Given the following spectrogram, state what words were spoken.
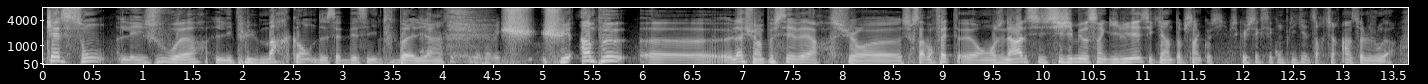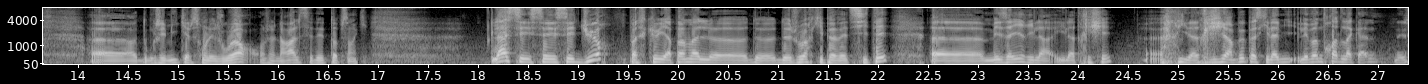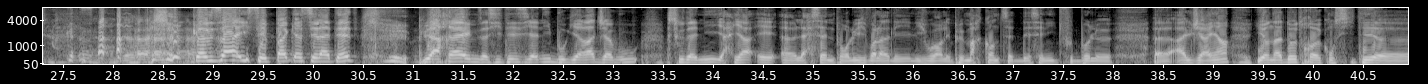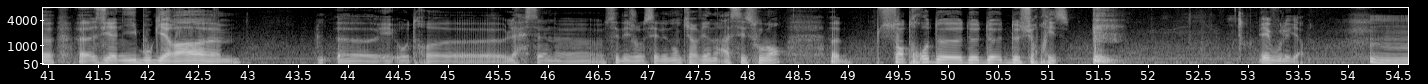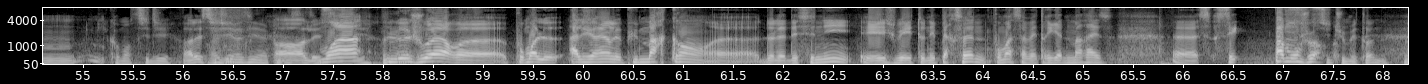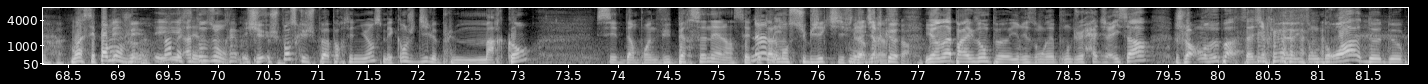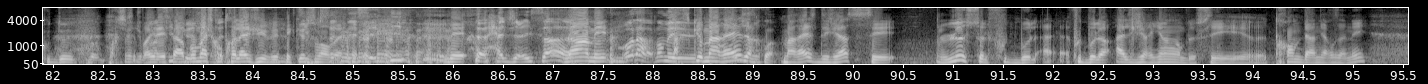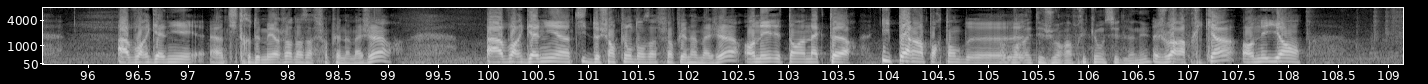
quels sont les joueurs les plus marquants de cette décennie de football algérien je je suis un peu euh, là je suis un peu sévère sur euh, sur ça en fait euh, en général si, si j'ai mis au singulier c'est qu'il y a un top 5 aussi parce que je sais que c'est compliqué de sortir un seul joueur Euh, donc j'ai mis quels sont les joueurs en général c'est des top 5 Là, c'est- dur parce qu'il y a pas mal de, de joueurs qui peuvent être cités. Euh, mais Zahir, il a, il a triché. Euh, il a triché un peu parce qu'il a mis les 23 de la canne. Comme ça, Comme ça, il s'est pas cassé la tête. Puis après, il nous a cité Ziani, Bouguera, Djabou, Soudani, Yahya et euh, Lahsen. Pour lui, voilà les, joueurs les plus marquants de cette décennie de football euh, euh, algérien. Il y en a d'autres qu'on citait Ziani, Bouguera. et autres Lahsen, c'est des des noms qui reviennent assez souvent sans trop de, de, de, de surprise et vous les gars Il commence Sidi. Allez, Sidi. Vas-y, vas-y. commence. Allez, moi, Sidi. le joueur, euh, pour moi, le algérien le plus marquant euh, de la décennie, et je vais étonner personne, pour moi, ça va être Riyad Mahrez. Euh, c'est pas mon joueur. Si tu m'étonnes. Moi, c'est pas mon Mais- joueur. et Non, mais attention je pense que je peux apporter une nuance mais quand je dis le plus marquant c'est d'un point de vue personnel, hein, c'est Non, totalement mais- subjectif. C'est-à-dire que il y en a par exemple, euh, ils ont répondu Hadj Issa, je leur en veux pas. C'est-à-dire qu'ils ont le droit de, de, de, partir du Bon, il a fait un bon match contre la Juve, effectivement. cette ouais. décennie, mais Hadj Issa, euh, non, mais voilà, non mais parce que quoi. Mahrez, déjà, c'est le seul football, euh, footballeur algérien de ces euh, 30 dernières années à avoir gagné un titre de meilleur joueur dans un championnat majeur, à avoir gagné un titre de champion dans un championnat majeur, en étant un acteur hyper important de Avoir été joueur africain aussi de l'année. joueur africain, en ayant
